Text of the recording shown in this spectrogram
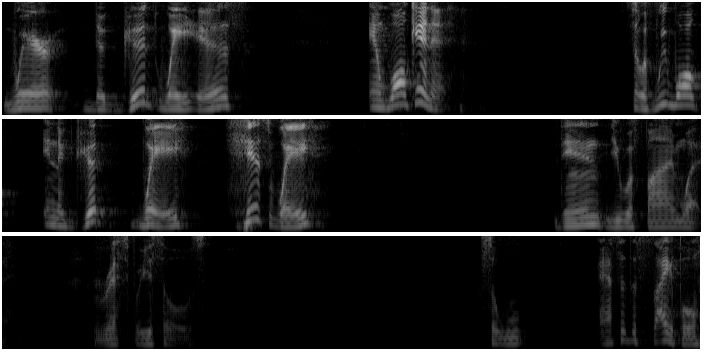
where the good way is and walk in it. So if we walk in the good way, his way, then you will find what? Rest for your souls. So, as a disciple,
